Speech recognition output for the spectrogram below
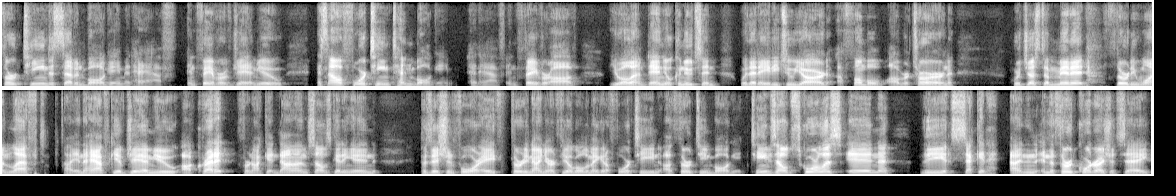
13 to 7 ball game at half in favor of JMU, it's now a 14 10 ball game at half in favor of ULM. Daniel Knutson with that 82 yard a fumble uh, return with just a minute 31 left uh, in the half. Give JMU uh, credit for not getting down on themselves, getting in position for a 39 yard field goal to make it a 14 a 13 ball game. Teams held scoreless in the second uh, in, in the third quarter, I should say.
